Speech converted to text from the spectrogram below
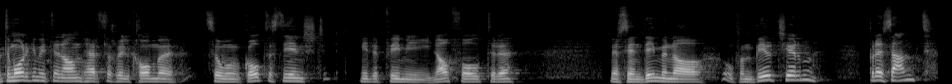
Guten Morgen miteinander, herzlich willkommen zum Gottesdienst in der Pfimi in Affoltern. Wir sind immer noch auf dem Bildschirm präsent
